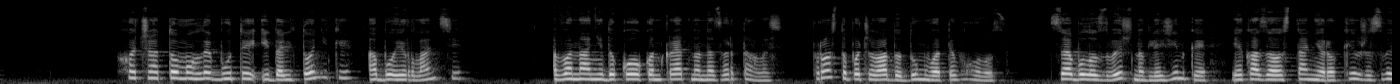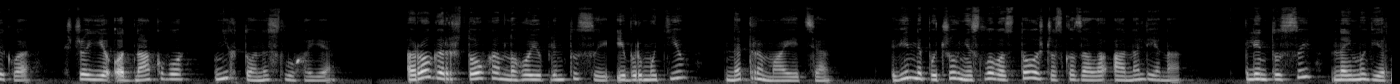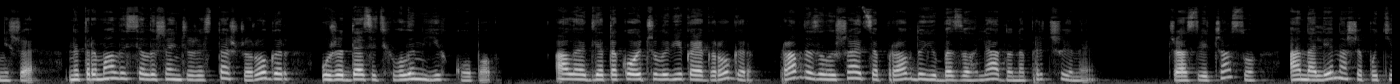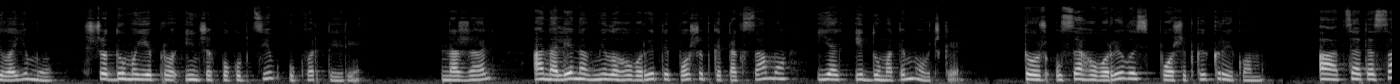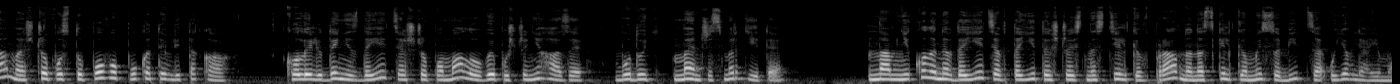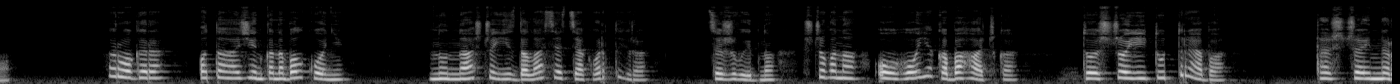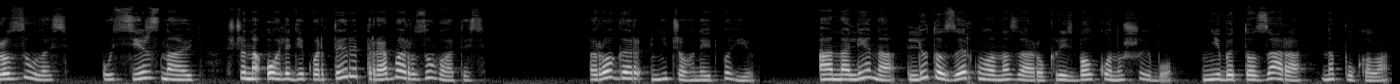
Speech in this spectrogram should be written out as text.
Хоча то могли бути і дальтоніки або ірландці. Вона ні до кого конкретно не зверталась, просто почала додумувати вголос. Це було звично для жінки, яка за останні роки вже звикла, що її однаково ніхто не слухає. Рогер штовхав ногою плінтуси і бурмотів не тримається. Він не почув ні слова з того, що сказала Анна Лена. Плінтуси, наймовірніше, не трималися лише через те, що Рогер уже 10 хвилин їх копав. Але для такого чоловіка, як Рогер, правда залишається правдою безоглядно на причини. Час від часу Анна Лена шепотіла йому, що думає про інших покупців у квартирі. На жаль, Анна Лена вміла говорити пошепки так само, як і думати мовчки. Тож усе говорилось пошепки криком. А це те саме, що поступово пукати в літаках, коли людині здається, що помало випущені гази будуть менше смердіти. Нам ніколи не вдається втаїти щось настільки вправно, наскільки ми собі це уявляємо. Рогере, ота жінка на балконі. Ну, нащо їй здалася ця квартира? Це ж видно, що вона ого, яка багачка. То що їй тут треба? Та ще й не розулась. Усі ж знають, що на огляді квартири треба розуватись. Рогер нічого не відповів. Анна Лена люто зиркнула на Зару крізь балкону шибу, ніби то Зара напукала,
